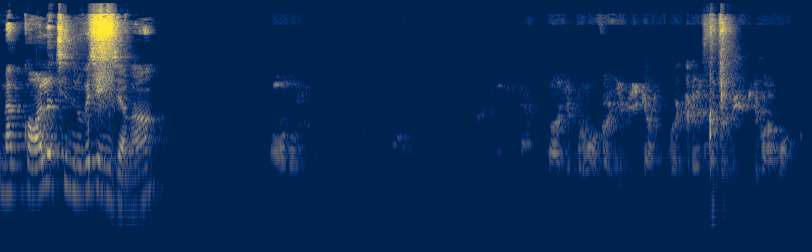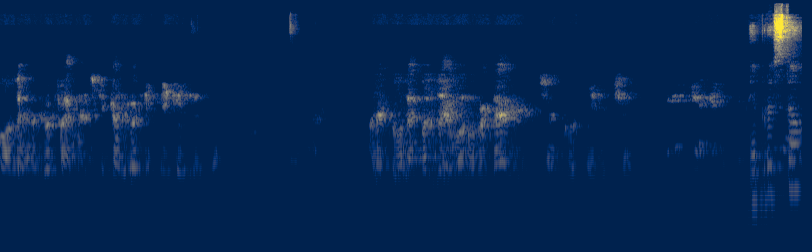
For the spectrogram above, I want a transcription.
నాకు కాల్ వచ్చింది నువ్వే చేయించావా? అవును. నాకు ఇప్పుడు ఒక ఈ వీకెండ్ ఎక్కడైనా వీక్లీ మా ఒక్కోలే అది కూడా ఫైవ్ మినిట్స్ ఇంకా అది కూడా నేను మీకే చేశాను అదే టూ నెంబర్స్ ఇవ్వను ఒక డాడీ ఇచ్చాను ఇంకోటి మీరు ఇచ్చాను ఎప్పుడు వస్తావు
